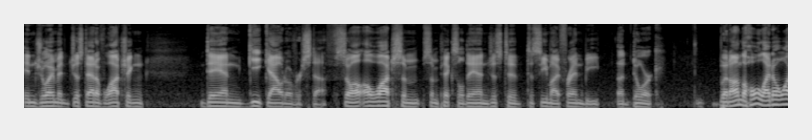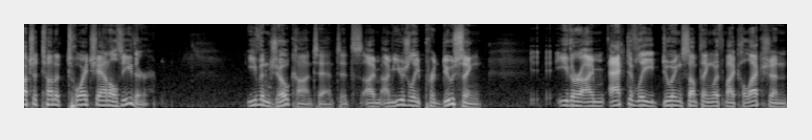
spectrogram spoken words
enjoyment just out of watching Dan geek out over stuff. So I'll, I'll watch some some Pixel Dan just to, to see my friend be a dork. But on the whole, I don't watch a ton of toy channels either. Even Joe content. It's I'm I'm usually producing. Either I'm actively doing something with my collection,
